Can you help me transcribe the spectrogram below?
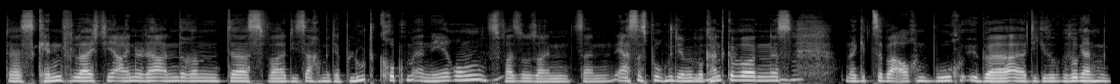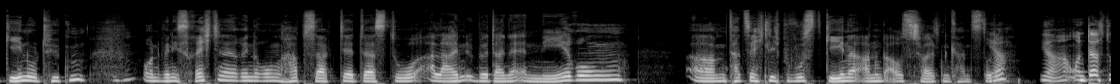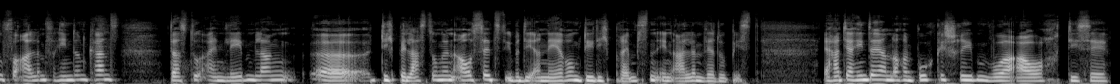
das kennen vielleicht die einen oder anderen. Das war die Sache mit der Blutgruppenernährung. Mhm. Das war so sein, sein erstes Buch, mit dem er mhm. bekannt geworden ist. Mhm. Und da gibt's aber auch ein Buch über äh, die sogenannten Genotypen. Mhm. Und wenn ich es recht in Erinnerung habe, sagt er, dass du allein über deine Ernährung ähm, tatsächlich bewusst Gene an- und ausschalten kannst, oder? Ja. Ja, und dass du vor allem verhindern kannst, dass du ein Leben lang äh, dich Belastungen aussetzt über die Ernährung, die dich bremsen in allem, wer du bist. Er hat ja hinterher noch ein Buch geschrieben, wo er auch diese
